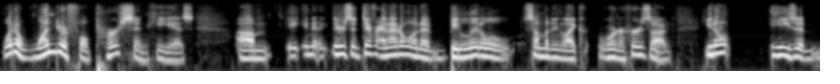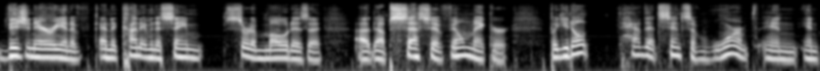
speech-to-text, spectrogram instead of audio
what a wonderful person he is. Um, you know, there's a different, and I don't want to belittle somebody like Werner Herzog. You don't. He's a visionary and a and a kind of in the same sort of mode as a an obsessive filmmaker, but you don't have that sense of warmth in in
